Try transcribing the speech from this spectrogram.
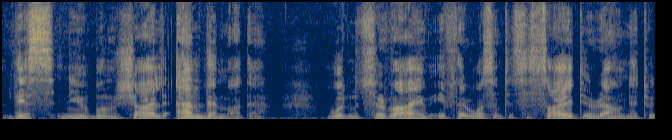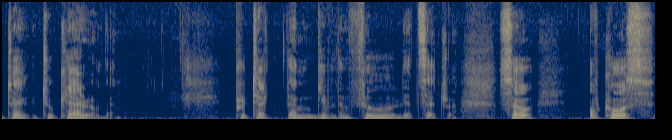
this newborn child and the mother wouldn't survive if there wasn't a society around it to take took care of them, protect them, give them food, etc. So, of course,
